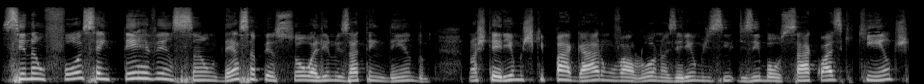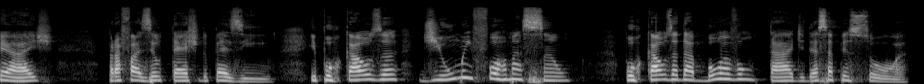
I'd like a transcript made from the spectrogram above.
se não fosse a intervenção dessa pessoa ali nos atendendo, nós teríamos que pagar um valor, nós iríamos desembolsar quase que 500 reais para fazer o teste do pezinho. E por causa de uma informação, por causa da boa vontade dessa pessoa,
